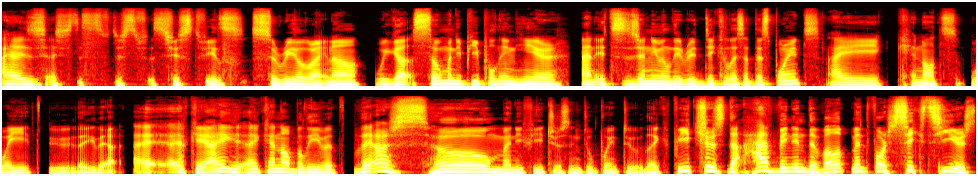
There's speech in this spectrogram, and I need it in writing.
I just, just it just feels surreal right now. We got so many people in here and it's genuinely ridiculous at this point. I cannot wait to like that I, okay i i cannot believe it. There are so many features in 2.2 like features that have been in development for six years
